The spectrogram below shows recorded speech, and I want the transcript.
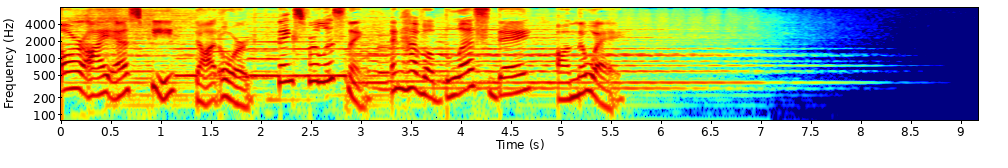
tonycrisp.org. Thanks for listening and have a blessed day on the way.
